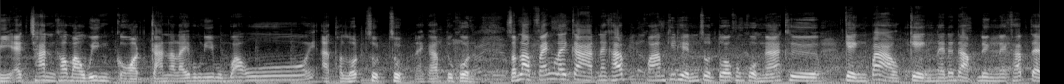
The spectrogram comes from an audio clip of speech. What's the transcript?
มี action เข้ามาวิ่งกอดกันอะไรพวกนี้ผมว่าโอ้ยอรรถรสสุดๆนะครับทุกคนสำหรับแฟรงค์ไรจ์การ์ดนะครับความคิดเห็นส่วนตัวของผมนะคือเก่งเปล่าเก่งในระดับหนึ่งนะครับแต่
